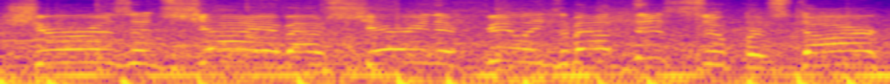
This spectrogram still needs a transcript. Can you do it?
sure isn't shy about sharing their feelings about this superstar.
